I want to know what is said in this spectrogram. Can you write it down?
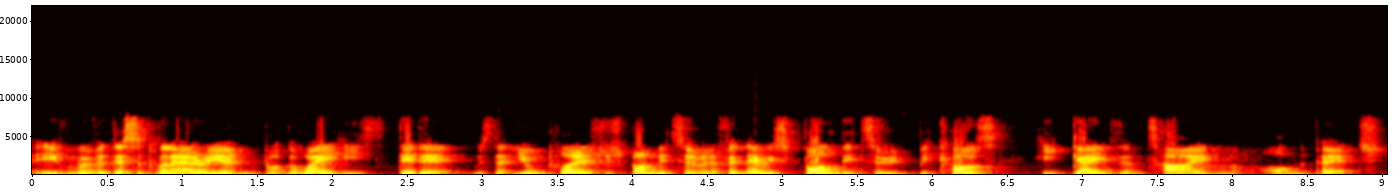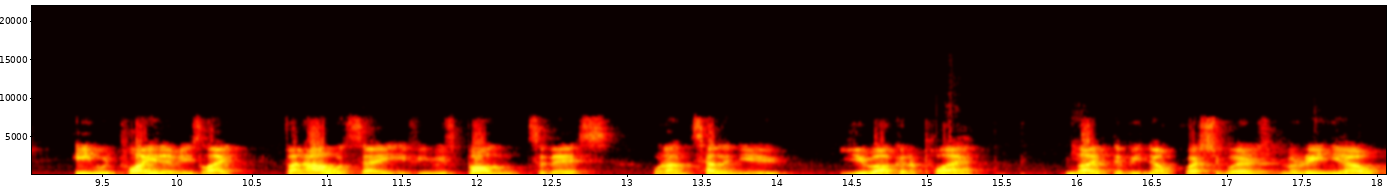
even with a disciplinarian, but the way he did it was that young players responded to him, and I think they responded to him because he gave them time on the pitch. He would play them. He's like Van Gaal would say, if you respond to this, what I'm telling you, you are going to play. Yeah. Yeah. Like there'd be no question. Whereas Mourinho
